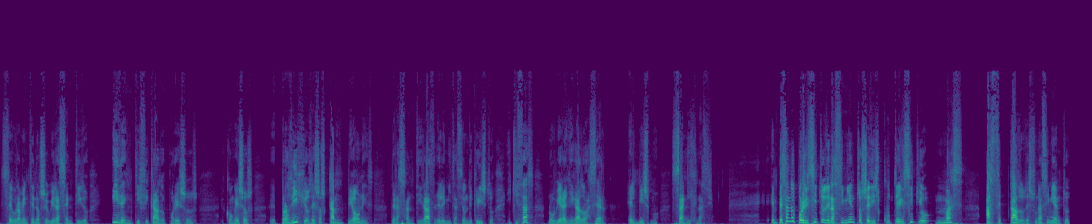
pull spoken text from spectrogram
seguramente no se hubiera sentido identificado por esos, con esos eh, prodigios de esos campeones de la santidad de la imitación de Cristo, y quizás no hubiera llegado a ser el mismo San Ignacio. Empezando por el sitio de nacimiento se discute. El sitio más aceptado de su nacimiento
